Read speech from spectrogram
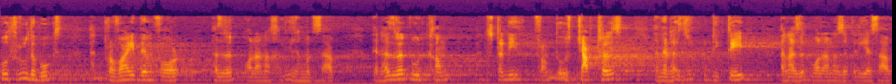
go through the books and provide them for Hazrat Maulana Khalil Ahmad Sahib. Then Hazrat would come and study from those chapters and then Hazrat would dictate and Hazrat Maulana Zakaria Sahib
